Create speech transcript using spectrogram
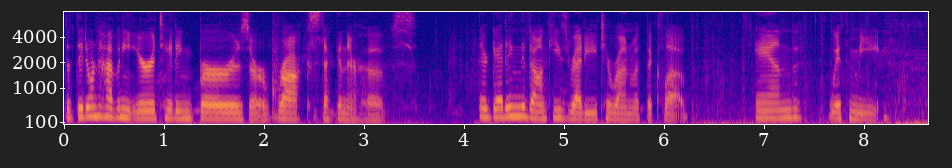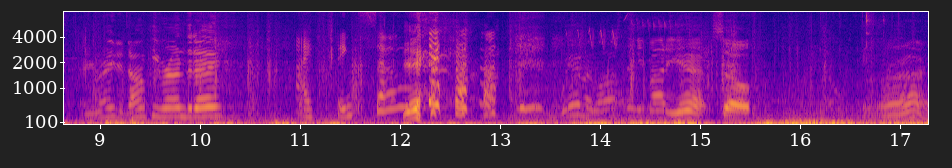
that they don't have any irritating burrs or rocks stuck in their hooves. They're getting the donkeys ready to run with the club. And with me. Are you ready to donkey run today? I think so. Yeah. we haven't lost anybody yet, so. All right,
